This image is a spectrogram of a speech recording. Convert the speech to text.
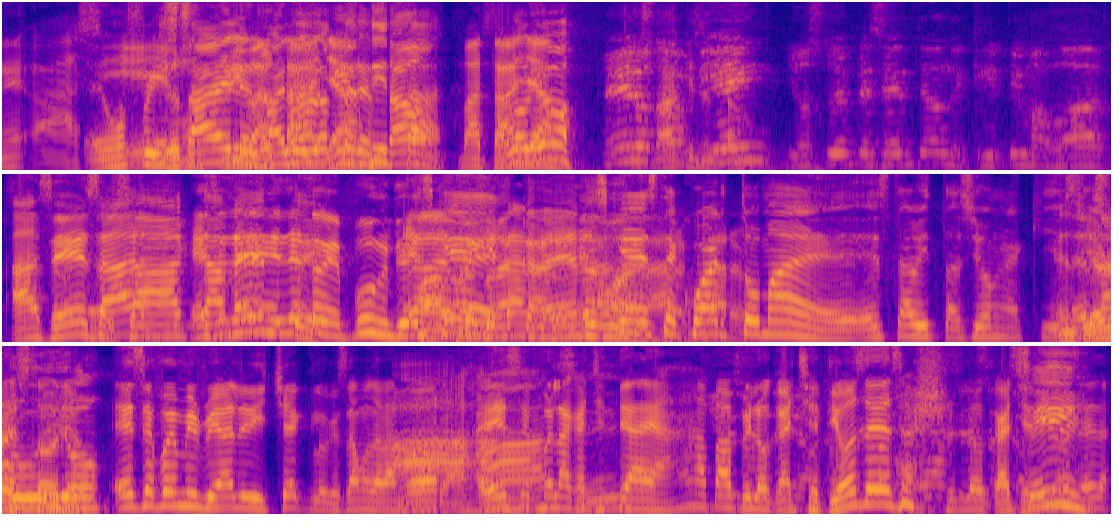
eh, Ah, sí. En un freestyle, el baile de Batalla. yo. Pero estaba aquí también yo estuve presente donde Creepy Mahua. Ah, César. Exactamente. Ese es el pum. Es Ah, que- pero es una cadena, Es man. que este Claro, cuarto, mae, esta habitación aquí, En este Sierra estudio. Ese fue mi reality check, lo que estamos hablando ahora. Ese fue la sí. cacheteada de, ah, papi, lo cacheteó César. Lo cacheteó Sí, César.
